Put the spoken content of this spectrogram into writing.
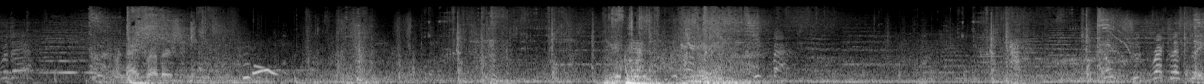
over there? Our Night Brothers. Keep back! Don't shoot recklessly!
